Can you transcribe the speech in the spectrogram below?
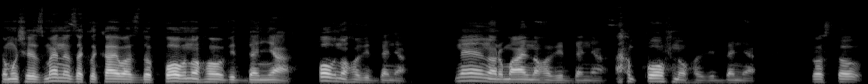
Тому через мене закликаю вас до повного віддання. Повного віддання. Не нормального віддання, а повного віддання. Просто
